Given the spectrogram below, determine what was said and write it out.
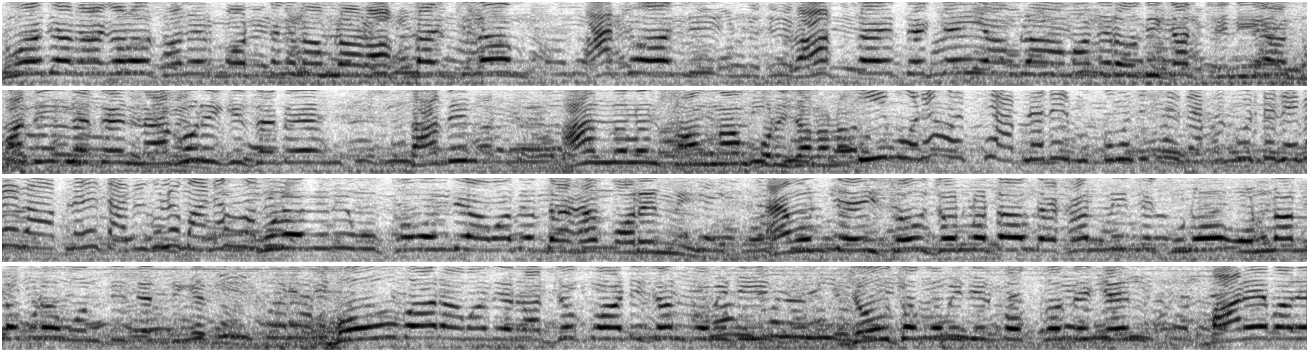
দু হাজার এগারো সালের পর থেকে আমরা রাস্তায় ছিলাম। আছো আছি। রাস্তায় থেকেই আমরা আমাদের অধিকার ছিনিয়ে আন স্বাধীন দেশের নাগরিক হিসেবে স্বাধীন আন্দোলন সংগ্রাম পরিচালনা কি মনে হচ্ছে আপনাদের মুখ্যমন্ত্রীর সাথে দেখা করতে দেবে বা আপনাদের দাবিগুলো মানা হবে? কোনোদিনই মুখ্যমন্ত্রী আমাদের দেখা করেননি। এমনকি এই সৌজন্যটাও দেখাননি যে কোনো অন্যান্য কোনো মন্ত্রীদের দিকে বহুবার আমাদের রাজ্য কোয়ার্ডিনেশন কমিটি যৌথ কমিটির পক্ষ থেকে বারে বারে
